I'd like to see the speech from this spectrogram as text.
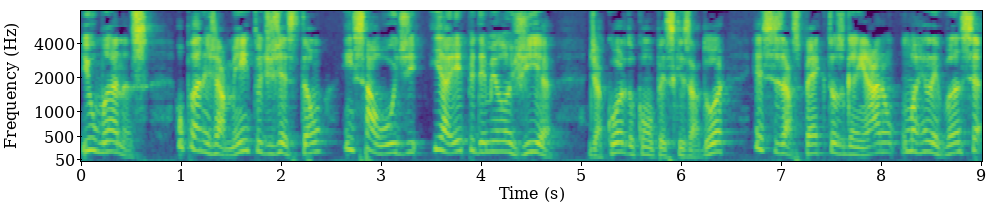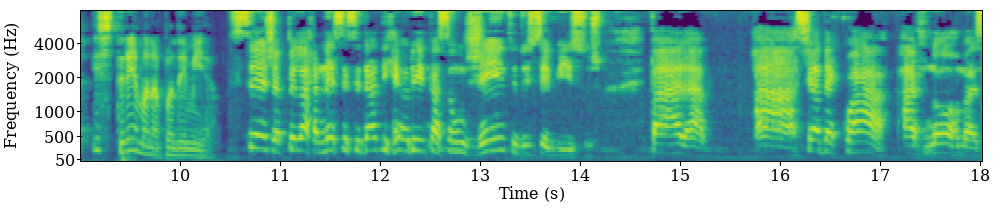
e humanas, o planejamento de gestão em saúde e a epidemiologia, De acordo com o pesquisador, esses aspectos ganharam uma relevância extrema na pandemia. Seja pela necessidade de reorientação urgente dos serviços para a se adequar às normas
